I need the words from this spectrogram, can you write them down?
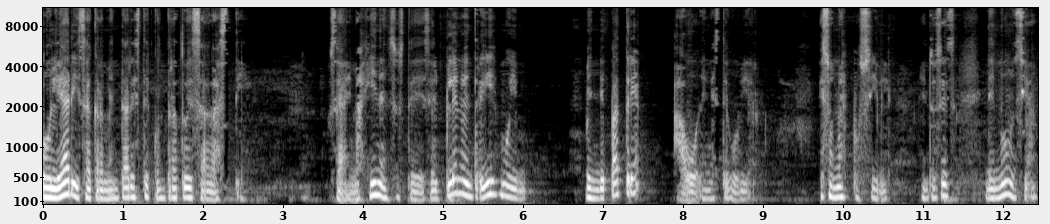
olear y sacramentar este contrato de Sagasti. O sea, imagínense ustedes, el pleno entreguismo y vendepatria ahora en este gobierno. Eso no es posible. Entonces denuncia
